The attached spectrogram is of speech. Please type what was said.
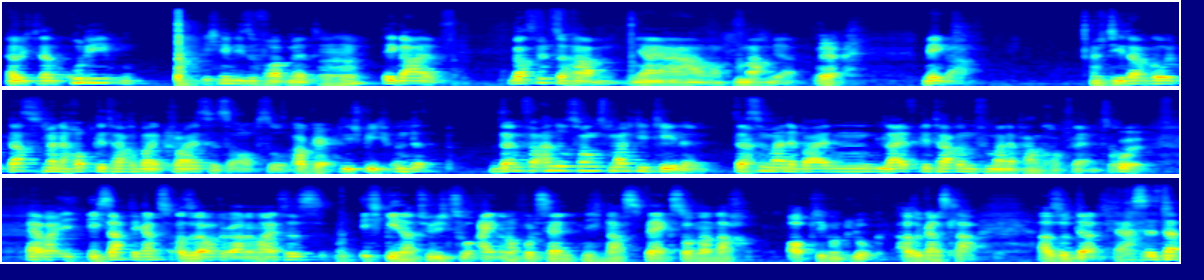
Da habe ich gesagt, Rudi, ich nehme die sofort mit. Mhm. Egal, was willst du haben? Ja, ja, machen wir. Ja. Mega. Habe ich die Gitarre geholt, das ist meine Hauptgitarre bei Crisis auch so. Okay. Die spiele ich. Und dann für andere Songs mache ich die Tele. Das Ja. sind meine beiden Live-Gitarren für meine Punkrock-Band. So. Cool. Ja, aber ich, ich sag dir ganz, also da, was du gerade meintest, ich gehe natürlich zu 100% nicht nach Specs, sondern nach Optik und Look. Also ganz klar. Also das, Das ist doch,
